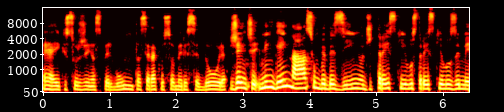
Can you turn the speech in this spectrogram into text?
é aí que surgem as perguntas: será que eu sou merecedora? Gente, ninguém nasce um bebezinho de 3 quilos, 3 quilos e meio,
